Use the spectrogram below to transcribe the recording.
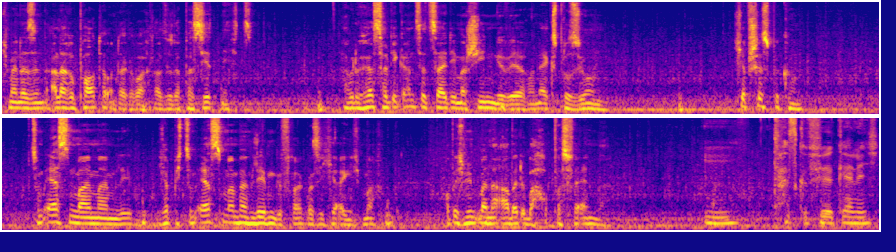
Ich meine, da sind alle Reporter untergebracht, also da passiert nichts. Aber du hörst halt die ganze Zeit die Maschinengewehre und Explosionen. Ich habe Schiss bekommen. Zum ersten Mal in meinem Leben. Ich habe mich zum ersten Mal in meinem Leben gefragt, was ich hier eigentlich mache. Ob ich mit meiner Arbeit überhaupt was verändere. Mhm. Das Gefühl kenne ich.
